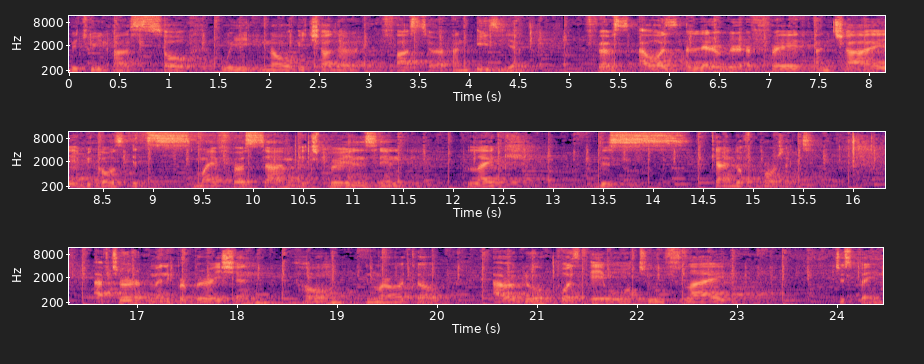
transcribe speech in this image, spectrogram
between us so we know each other faster and easier. First, I was a little bit afraid and shy because it's my first time experiencing like this kind of project. After many preparation home in Morocco, our group was able to fly to Spain.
